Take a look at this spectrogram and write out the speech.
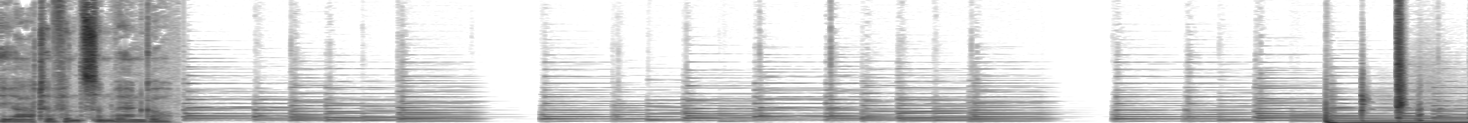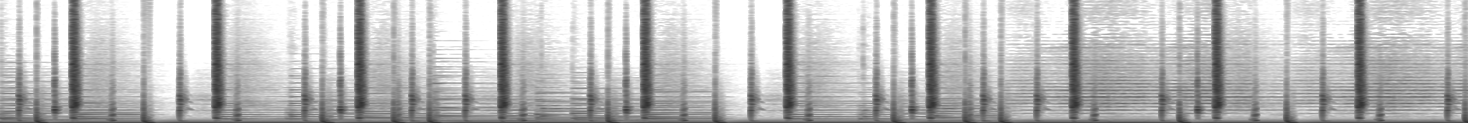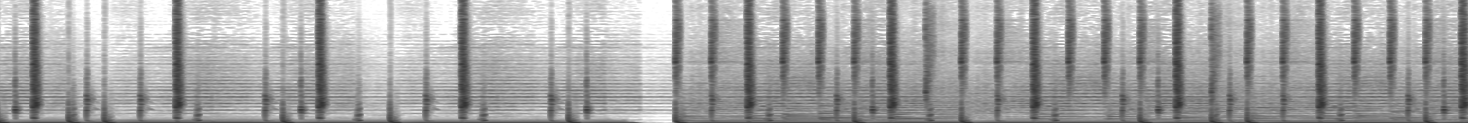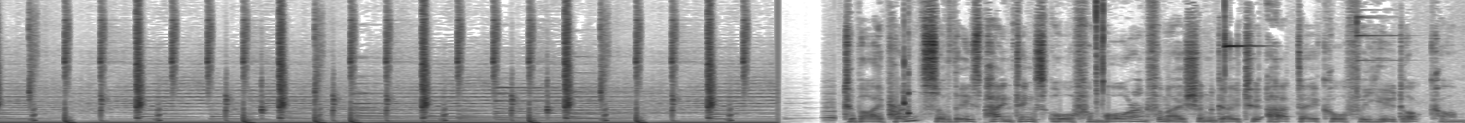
The Art of Vincent van Gogh. To buy prints of these paintings or for more information go to artdecorforyou.com.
